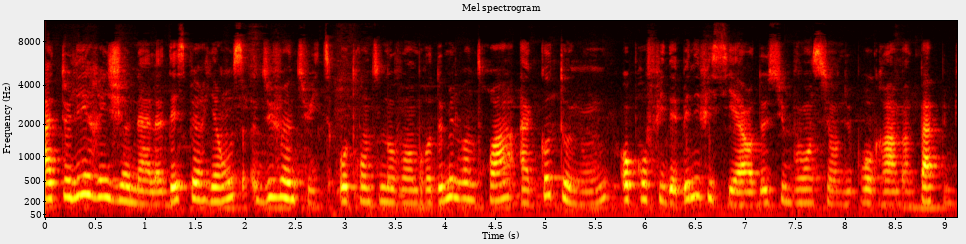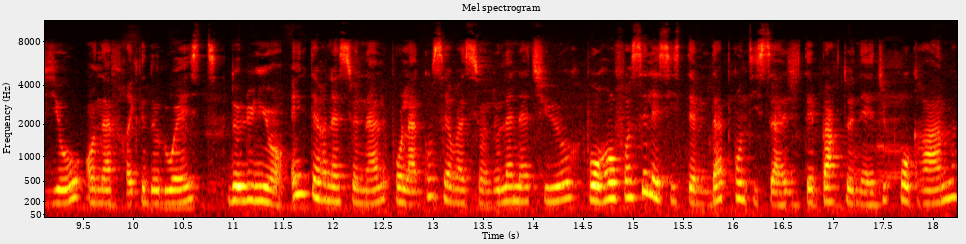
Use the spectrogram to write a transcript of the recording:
Atelier régional d'expérience du 28 au 30 novembre 2023 à Cotonou au profit des bénéficiaires de subventions du programme PAP Bio en Afrique de l'Ouest de l'Union internationale pour la conservation de la nature pour renforcer les systèmes d'apprentissage des partenaires du programme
